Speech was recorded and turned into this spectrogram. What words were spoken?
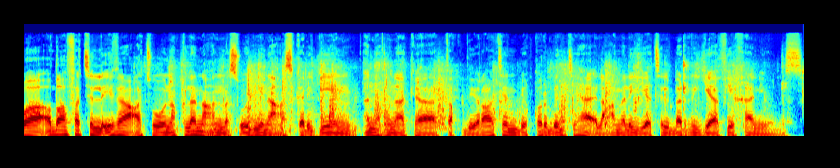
وأضافت الإذاعة نقلا عن مسؤولين عسكريين أن هناك تقديرات بقرب انتهاء العملية البرية في خان يونس.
